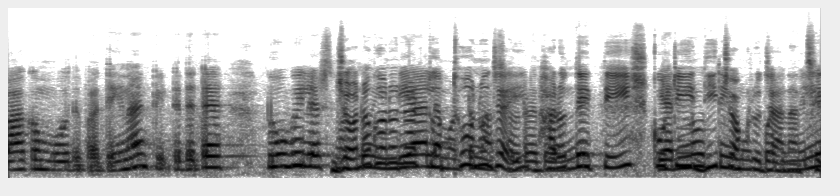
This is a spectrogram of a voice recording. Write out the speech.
பார்க்கும்போது பாத்தீங்கன்னா கிட்டத்தட்ட டூ வீலர்ஸ் জনগণনার তথ্য অনুযায়ী ভারতে তেইশ কোটি দ্বিচক্রযান আছে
